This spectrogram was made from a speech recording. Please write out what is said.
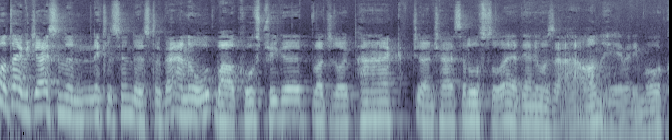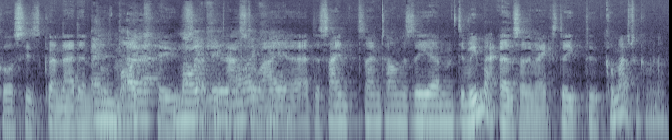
Well, David Jason and Nicholas Linder are still going, and all, well, of course, Trigger, Roger Lloyd Pack, Joan Chase, they're all still there. The only ones that aren't here anymore, of course, is Grandad and, And, Mike, uh, who Mike, sadly uh, passed Mike, away yeah. uh, at the same same time as the um, the remake. Uh, sorry, the remakes, the, the comebacks were coming on.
